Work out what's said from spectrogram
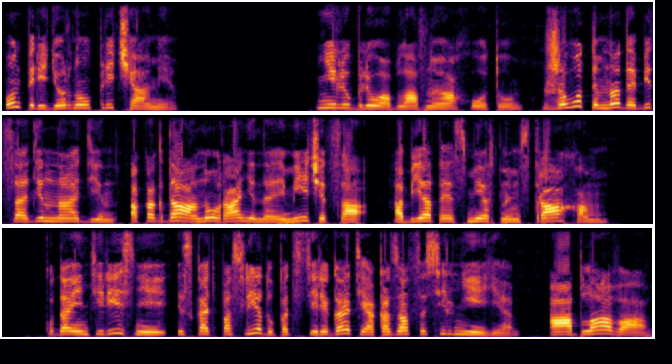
Он передернул плечами. «Не люблю облавную охоту. С животным надо биться один на один, а когда оно раненое мечется, объятое смертным страхом, куда интереснее искать по следу, подстерегать и оказаться сильнее. А облава,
